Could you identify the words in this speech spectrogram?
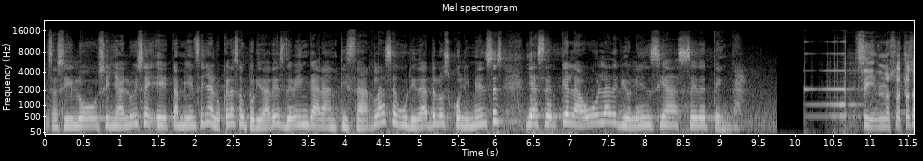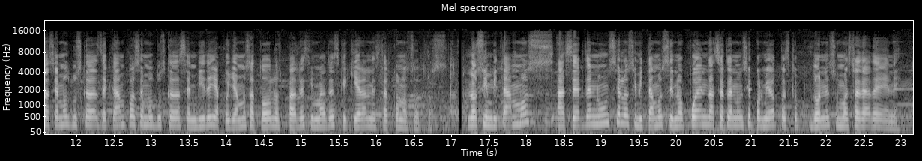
Es así lo señaló y eh, también señaló que las autoridades deben garantizar la seguridad de los colimenses y hacer que la ola de violencia se detenga. Sí, nosotros hacemos búsquedas de campo, hacemos búsquedas en vida y apoyamos a todos los padres y madres que quieran estar con nosotros. Los invitamos a hacer denuncia, los invitamos si no pueden hacer denuncia por miedo, pues que donen su muestra de ADN.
